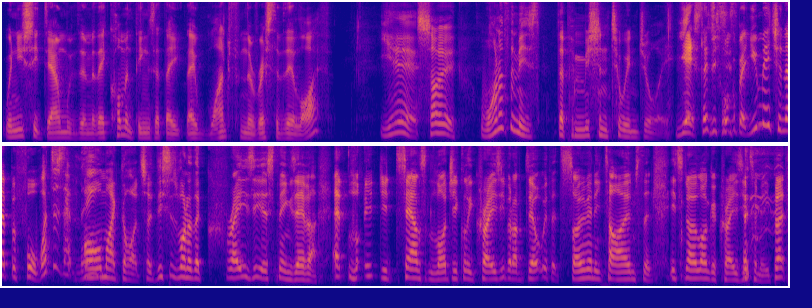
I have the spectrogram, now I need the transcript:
when you sit down with them, are there common things that they, they want from the rest of their life? Yeah, so one of them is the permission to enjoy. Yes, let's This talk is- about. You mentioned that before. What does that oh mean? Oh my god! So this is one of the craziest things ever. Lo- it, it sounds logically crazy, but I've dealt with it so many times that it's no longer crazy to me. But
